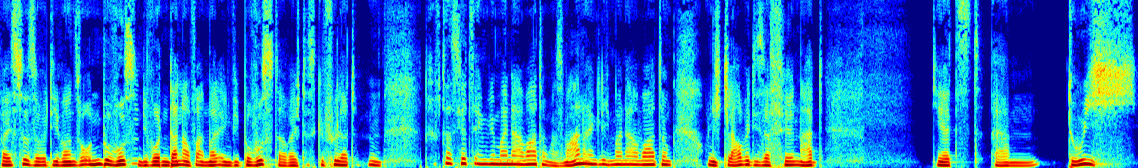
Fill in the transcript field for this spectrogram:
weißt du, so, die waren so unbewusst und die wurden dann auf einmal irgendwie bewusster, weil ich das Gefühl hatte, hm, trifft das jetzt irgendwie meine Erwartungen? Was waren eigentlich meine Erwartungen? Und ich glaube, dieser Film hat jetzt ähm, durch,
